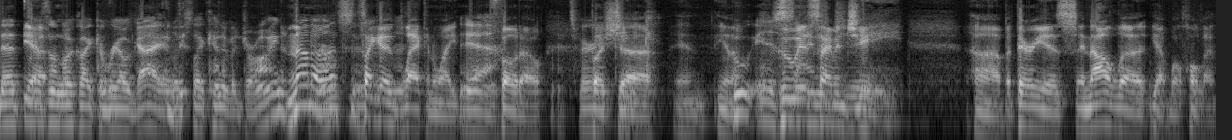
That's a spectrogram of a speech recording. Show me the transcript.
that Yeah. doesn't look like a real guy. It looks like kind of a drawing. No, no, it's, it's like a black and white Yeah. photo. It's very but. Uh, and you know Who is who is Simon Simon G? G? Uh, but there he is, and I'll uh, yeah. Well, hold on,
